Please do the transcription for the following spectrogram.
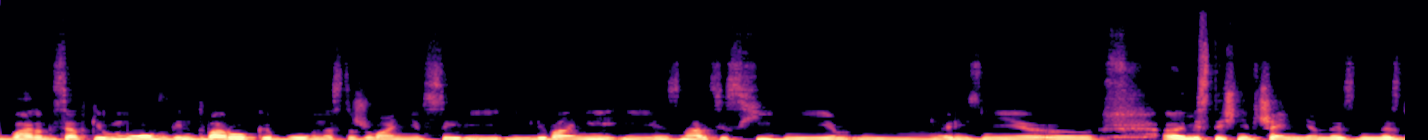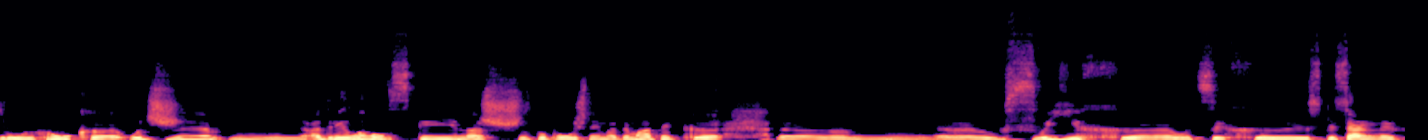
багато десятків мов, він два роки був на стажуванні в Сирії і Лівані, і він знав ці східні різні е, е, містичні вчення не, з- других рук. Е, Отже, Андрій Логовський, наш злополучний математик, е, е, в своїх е, оцих е, спеціальних,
